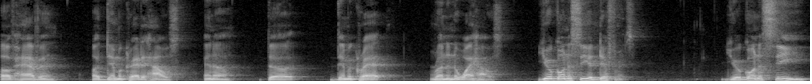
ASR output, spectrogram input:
of having a Democratic House and a the Democrat running the White House. You're going to see a difference. You're going to see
